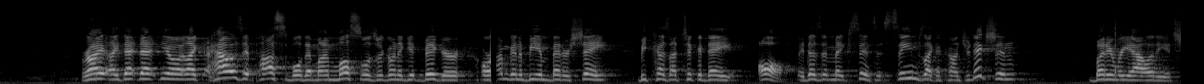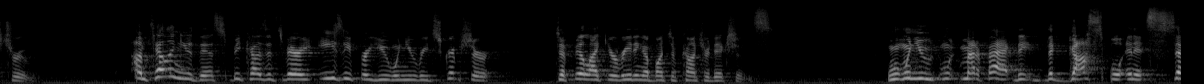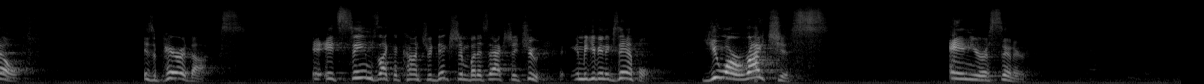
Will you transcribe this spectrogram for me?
Right? Like that, that, you know, like how is it possible that my muscles are going to get bigger or I'm going to be in better shape because I took a day off? It doesn't make sense. It seems like a contradiction, but in reality, it's true. I'm telling you this because it's very easy for you when you read scripture to feel like you're reading a bunch of contradictions. When, you, matter of fact, the, the gospel in itself is a paradox. It, it seems like a contradiction, but it's actually true. Let me give you an example. You are righteous and you're a sinner.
